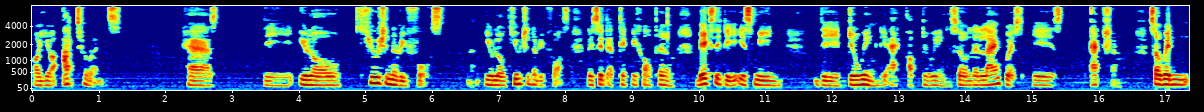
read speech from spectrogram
or your utterance, has the illocutionary force. Illocutionary force. This is a technical term. Basically, it means the doing, the act of doing. So the language is action. So when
